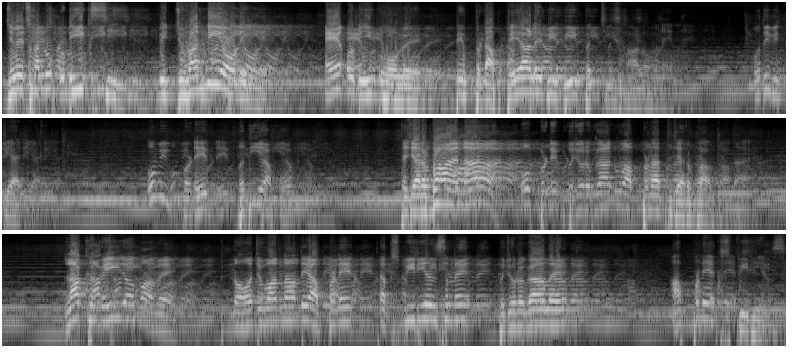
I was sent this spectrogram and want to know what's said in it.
ਜਿਵੇਂ ਸਾਨੂੰ ਉਡੀਕ ਸੀ ਵੀ ਜਵਾਨੀ ਆਉਣੀ ਹੈ ਐ ਉਡੀਕ ਹੋਵੇ ਵੀ ਬੁਢਾਪੇ ਵਾਲੇ ਵੀ 20 25 ਸਾਲ ਆਉਣੇ ਨੇ। ਉਹਦੀ ਵੀ ਤਿਆਰੀ ਕਰੀ ਉਹ ਵੀ ਬੜੇ ਵਧੀਆ ਹੋਣਗੇ। ਤਜਰਬਾ ਹੈ ਨਾ, ਉਹ ਬੜੇ ਬਜ਼ੁਰਗਾਂ ਨੂੰ ਆਪਣਾ ਤਜਰਬਾ ਹੁੰਦਾ ਹੈ। ਲੱਖ ਕਹੀ ਜਾਓ ਭਾਵੇਂ, ਨੌਜਵਾਨਾਂ ਦੇ ਆਪਣੇ ਐਕਸਪੀਰੀਅੰਸ ਨੇ, ਬਜ਼ੁਰਗਾਂ ਨੇ, ਆਪਣੇ ਐਕਸਪੀਰੀਅੰਸ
